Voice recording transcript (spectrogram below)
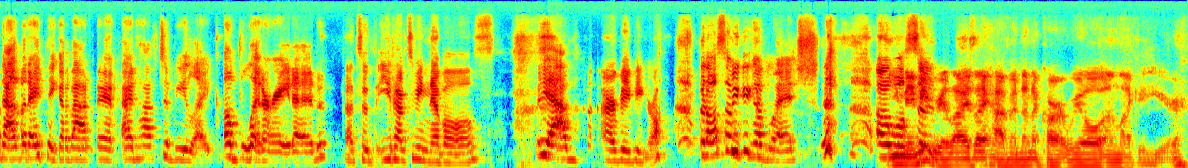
Now that I think about it, I'd have to be like obliterated. that's what you'd have to be Nibbles, Yeah. our baby girl. But also, Speaking of which, oh you made so me realize I haven't done a cartwheel in like a year.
